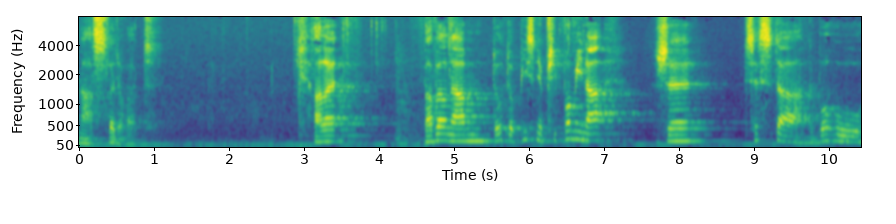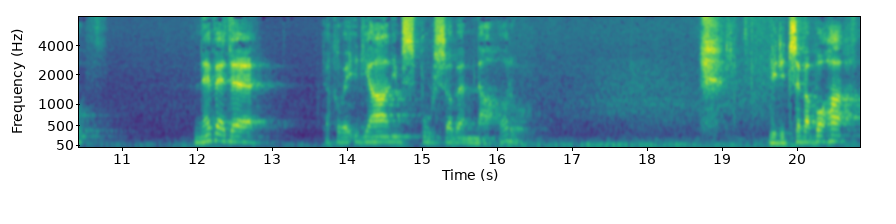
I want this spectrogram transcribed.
následovat. Ale Pavel nám touto písně připomíná, že cesta k Bohu nevede takovým ideálním způsobem nahoru. Lidi třeba Boha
